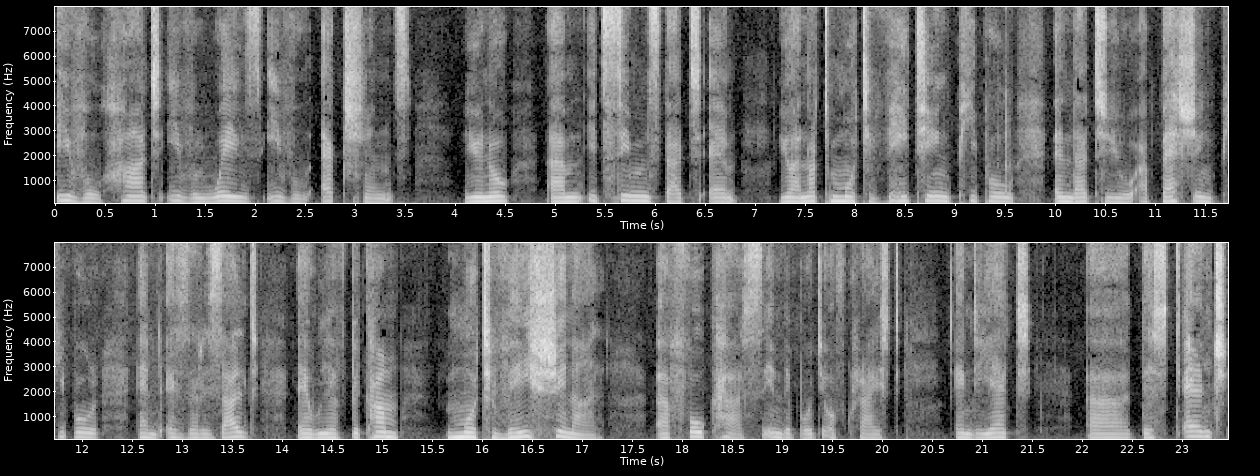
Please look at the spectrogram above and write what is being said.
evil heart, evil ways, evil actions, you know, um, it seems that um, you are not motivating people and that you are bashing people. And as a result, uh, we have become motivational uh, focus in the body of Christ. And yet, uh, the stench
